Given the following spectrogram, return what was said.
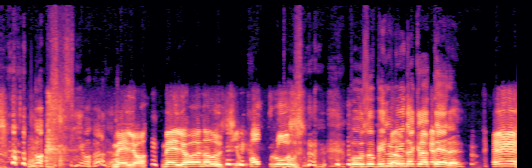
Nossa senhora. Melhor, melhor analogia. O pau grosso. Pousou bem no meio da cratera. É.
